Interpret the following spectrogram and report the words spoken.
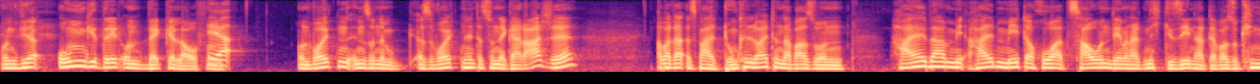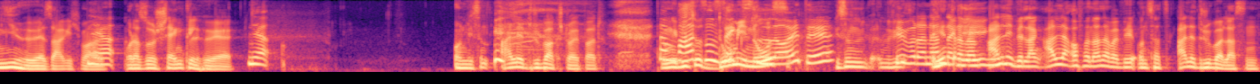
Und wir umgedreht und weggelaufen. Ja. und wollten in so einem, also wollten hinter so eine Garage, aber da, es war halt dunkel, Leute, und da war so ein halber, halben Meter hoher Zaun, den man halt nicht gesehen hat. Der war so Kniehöhe, sage ich mal. Ja. Oder so Schenkelhöhe. Ja. Und wir sind alle drüber gestolpert. Da waren so sechs Leute wir sind, wir, übereinander hintereinander, gelegen. alle, wir lagen alle aufeinander, weil wir uns hat's alle drüber lassen.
